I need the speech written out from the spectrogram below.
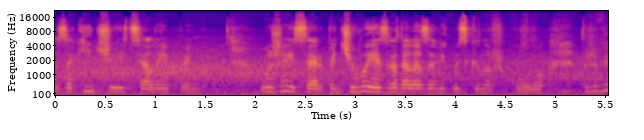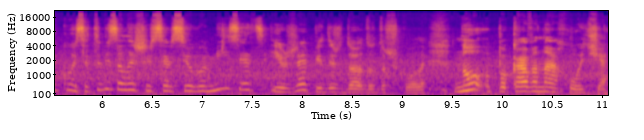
закінчується липень. Уже і серпень. Чого я згадала за Вікуськину школу? Кажу, Вікуся, тобі залишився всього місяць і вже підеш до, до, до школи. Ну, поки вона хоче,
